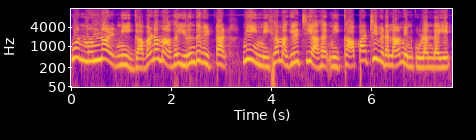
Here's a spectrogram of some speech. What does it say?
உன் முன்னால் நீ கவனமாக இருந்துவிட்டால் நீ மிக மகிழ்ச்சியாக நீ காப்பாற்றி விடலாம் என் குழந்தையே.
